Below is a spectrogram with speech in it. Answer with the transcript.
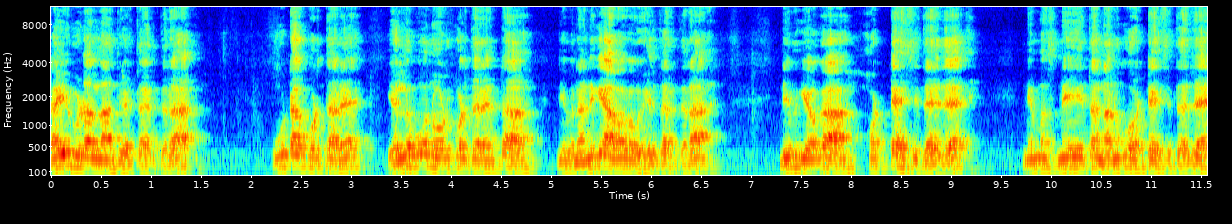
ಕೈ ಬಿಡಲ್ಲ ಅಂತ ಹೇಳ್ತಾ ಇರ್ತೀರ. ಊಟ ಕೊಡ್ತಾರೆ, ಎಲ್ಲವೂ ನೋಡ್ಕೊಳ್ತಾರೆ ಅಂತ ನೀವು ನನಗೆ ಆವಾಗ ಹೇಳ್ತಾ ಇರ್ತೀರ. ನಿಮಗೆ ಇವಾಗ ಹೊಟ್ಟೆ ಹಸಿತಾ ಇದೆ. ನಿಮ್ಮ ಸ್ನೇಹಿತ ನನಗೂ ಹೊಟ್ಟೆ ಹಸಿತಾ ಇದೆ.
